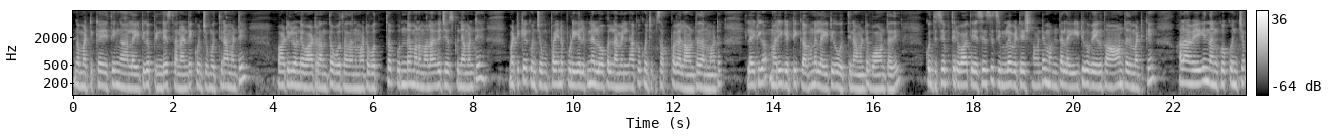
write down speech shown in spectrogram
ఇంకా మట్టికాయ అయితే ఇంకా లైట్గా పిండేస్తానంటే కొంచెం ఒత్తినామంటే వాటిలో ఉండే వాటర్ అంతా పోతుంది అనమాట వత్తకుండా మనం అలాగే చేసుకున్నామంటే మట్టికే కొంచెం పైన పొడి కలిపిన లోపల నమిలినాక కొంచెం సప్పగా అలా ఉంటుంది అనమాట లైట్గా మరీ గట్టిగా కాకుండా లైట్గా ఒత్తినామంటే బాగుంటుంది. కొద్దిసేపు తర్వాత వేసేసి సిమ్లో పెట్టేసినామంటే మంట లైట్గా వేగుతూ ఉంటుంది మట్టికి. అలా వేగింది అనుకో కొంచెం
